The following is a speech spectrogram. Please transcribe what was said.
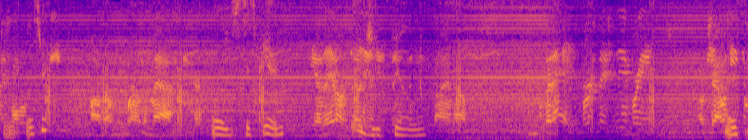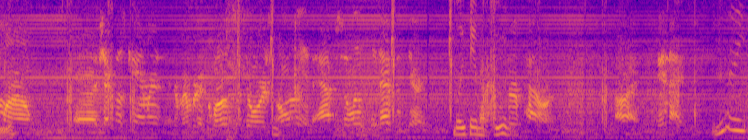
Turn it eyeballs closer. and teeth that pop out in front of the mask. Well, you just disappeared. Yeah, they don't tell Where'd you you these things go? when you sign up. But hey, first station to breathe. I'll chat with I you see. tomorrow. Uh, check those cameras and remember to close the doors only if absolutely necessary. What do you I'm Gotta doing? conserve power. All right. Good night. Good night.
